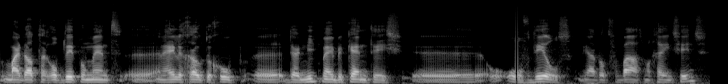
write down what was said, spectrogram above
maar dat er op dit moment uh, een hele grote groep uh, er niet mee bekend is, of deels, ja, dat verbaast me geen zins.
